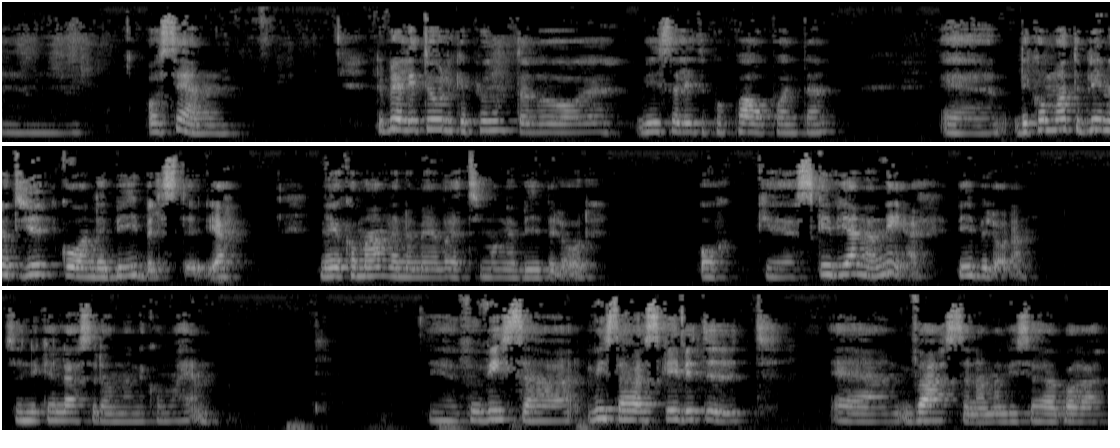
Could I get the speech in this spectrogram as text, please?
Eh, och sen, det blir lite olika punkter och visa lite på powerpointen. Det kommer inte bli något djupgående bibelstudie. Men jag kommer använda mig av rätt så många bibelord. Och och eh, skriv gärna ner bibellådan. Så ni kan läsa dem när ni kommer hem. Eh, för vissa, vissa har jag skrivit ut eh, verserna men vissa har jag bara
